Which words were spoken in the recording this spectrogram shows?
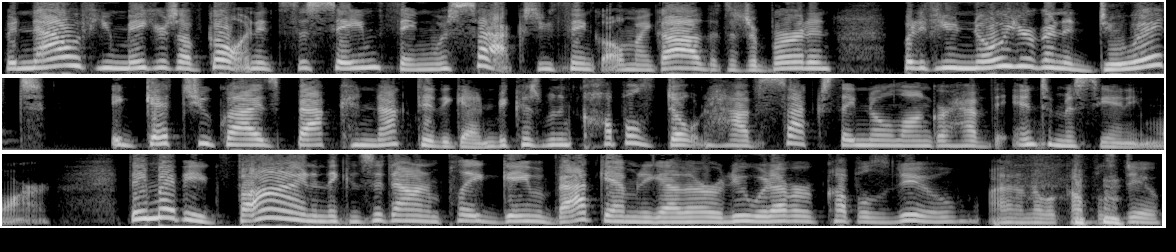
But now if you make yourself go, and it's the same thing with sex, you think, oh my God, that's such a burden. But if you know you're going to do it, it gets you guys back connected again because when couples don't have sex, they no longer have the intimacy anymore. They might be fine and they can sit down and play a game of backgammon together or do whatever couples do. I don't know what couples do,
